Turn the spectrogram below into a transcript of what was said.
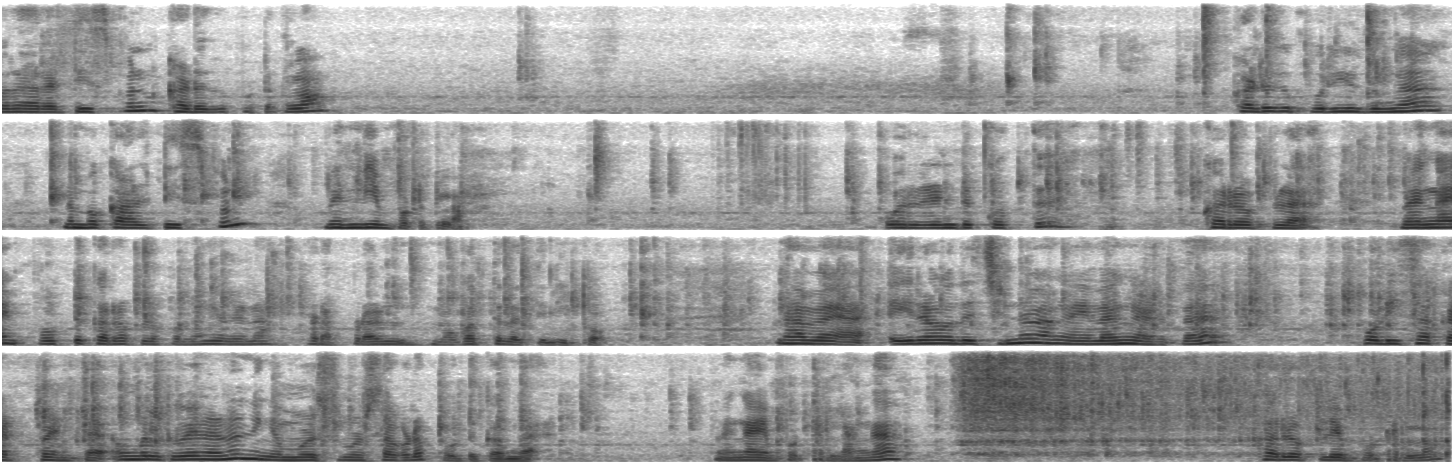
ஒரு அரை டீஸ்பூன் கடுகு போட்டுக்கலாம். கடுகு பொரியுதுங்க. நம்ம கால் டீஸ்பூன் வெந்தயம் போட்டுக்கலாம். ஒரு ரெண்டு கொத்து கருவேப்பிலை. வெங்காயம் போட்டு கருவேப்பிலை பண்ணுங்க இல்லைன்னா படப்படன்னு முகத்தில் திணிக்கும் நான் வே இருபது சின்ன வெங்காயம் தாங்க எடுத்தேன். பொடிசாக கட் பண்ணிட்டேன். உங்களுக்கு வேணும்னா நீங்கள் முழுசு முழுசாக கூட போட்டுக்கோங்க. வெங்காயம் போட்டுடலாங்க. கருவேப்பிலையும் போட்டுடலாம்.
